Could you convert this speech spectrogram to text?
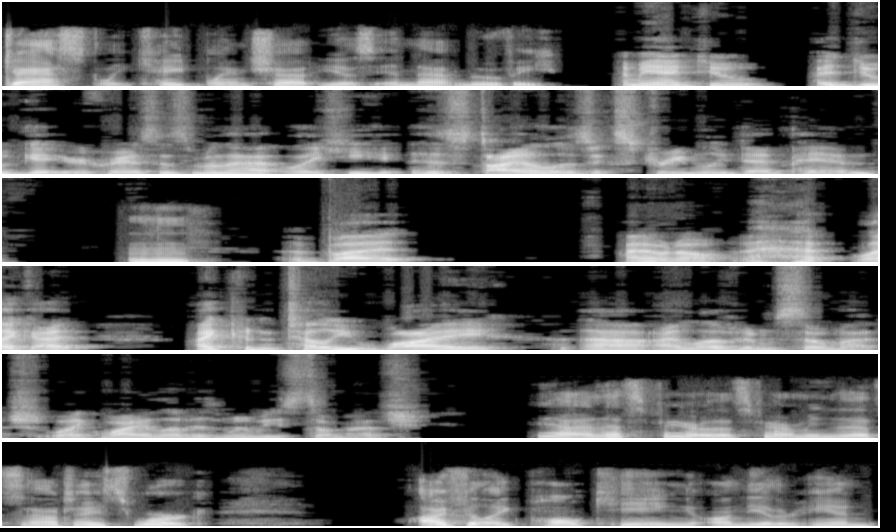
ghastly Cate Blanchett is in that movie. I mean, I do, I do get your criticism of that. Like he, his style is extremely deadpan, hmm but I don't know. like I, I couldn't tell you why uh, I love him so much. Like why I love his movies so much. Yeah, and that's fair. That's fair. I mean, that's how tastes work. I feel like Paul King, on the other hand,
